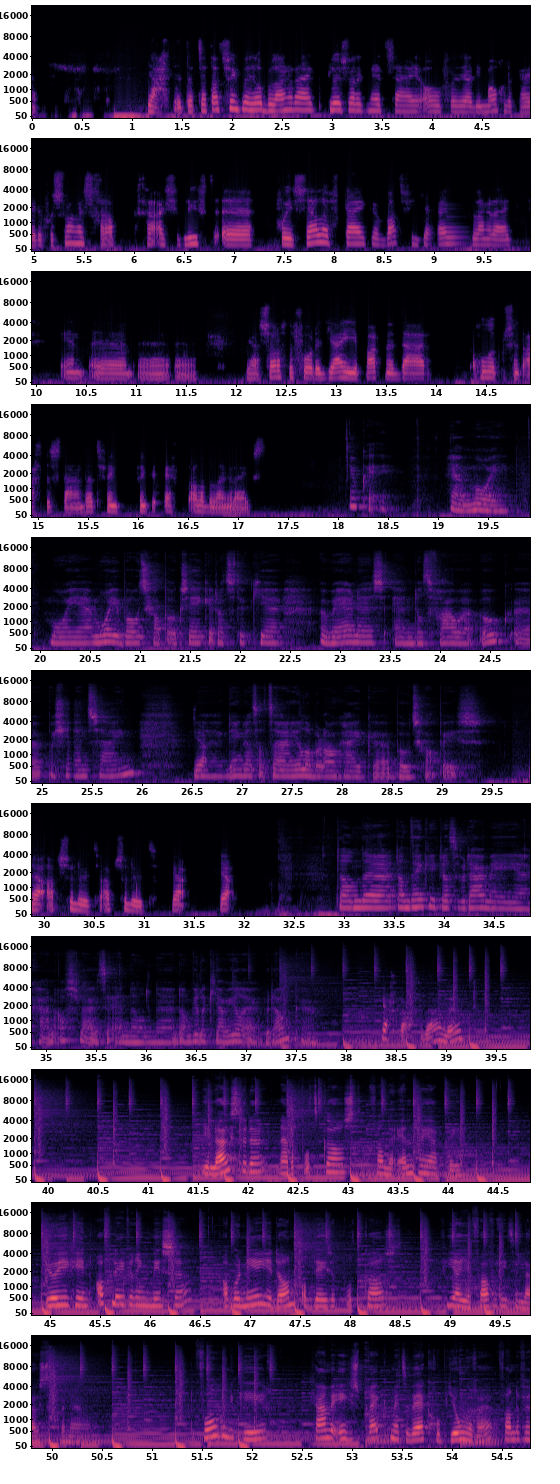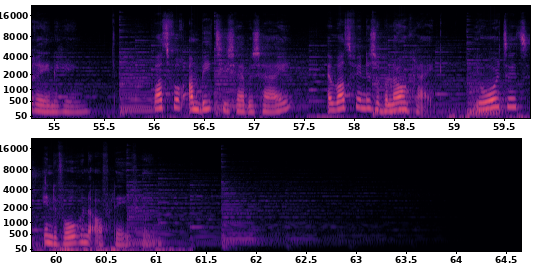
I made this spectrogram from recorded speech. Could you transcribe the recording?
ja, dat, dat, dat vind ik wel heel belangrijk. Plus wat ik net zei over ja, die mogelijkheden voor zwangerschap. Ga alsjeblieft uh, voor jezelf kijken, wat vind jij belangrijk? En ja, zorg ervoor dat jij en je partner daar 100% achter staan. Dat vind, vind ik echt het allerbelangrijkste. Oké, ja, mooi. Mooie, mooie boodschap ook zeker dat stukje awareness en dat vrouwen ook patiënt zijn. Ja. Ik denk dat dat een hele belangrijke boodschap is. Ja, absoluut, absoluut. Ja, ja. Dan, uh, dan denk ik dat we daarmee gaan afsluiten en dan, dan wil ik jou heel erg bedanken. Ja, graag gedaan, leuk. Je luisterde naar de podcast van de NVAP. Wil je geen aflevering missen? Abonneer je dan op deze podcast via je favoriete luisterkanaal. De volgende keer gaan we in gesprek met de werkgroep jongeren van de vereniging. Wat voor ambities hebben zij en wat vinden ze belangrijk? Je hoort het in de volgende aflevering.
